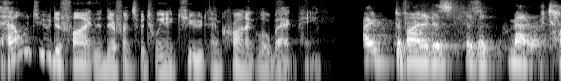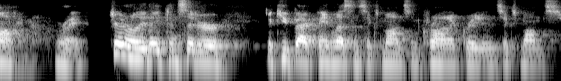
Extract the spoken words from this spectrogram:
How would you define the difference between acute and chronic low back pain? I define it as, as a matter of time, right? Generally, they consider acute back pain less than six months and chronic greater than six months.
